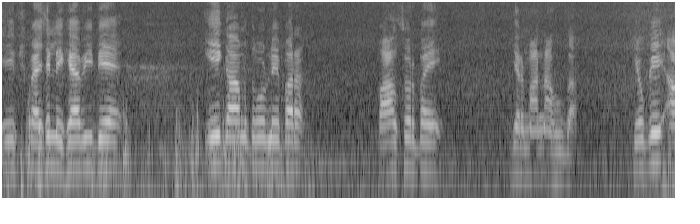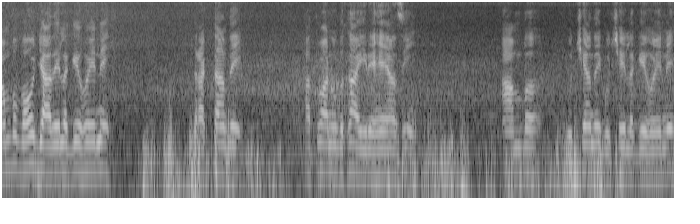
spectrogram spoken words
ਇਹ ਸਪੈਸ਼ਲ ਲਿਖਿਆ ਵੀ ਬੇ एक आम तोड़ने पर 500 ਰੁਪਏ ਜੁਰਮਾਨਾ ਹੋਊਗਾ ਕਿਉਂਕਿ ਅੰਬ ਬਹੁਤ ਜ਼ਿਆਦਾ ਲੱਗੇ ਹੋਏ ਨੇ ਦਰਖਤਾਂ ਤੇ ਆ ਤੁਹਾਨੂੰ ਦਿਖਾਈ ਰਹੇ ਹਾਂ ਅਸੀਂ ਅੰਬ ਗੁੱਛਿਆਂ ਦੇ ਗੁੱਛੇ ਲੱਗੇ ਹੋਏ ਨੇ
